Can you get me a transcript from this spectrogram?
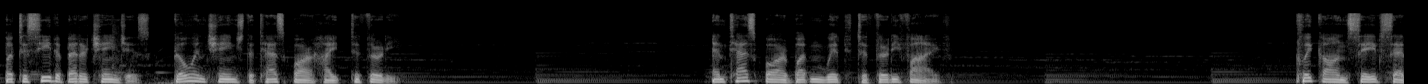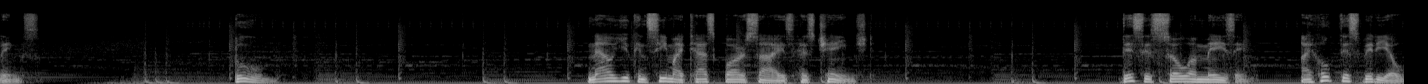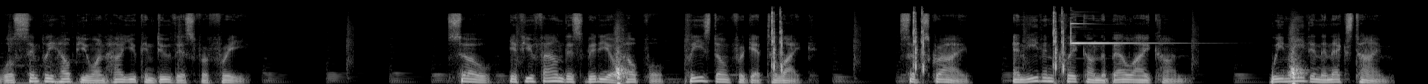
But to see the better changes, go and change the taskbar height to 30. and taskbar button width to 35. Click on Save Settings. Boom. Now you can see my taskbar size has changed. This is so amazing. I hope this video will simply help you on how you can do this for free. So, if you found this video helpful, please don't forget to like subscribe, and even click on the bell icon. We meet in the next time.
